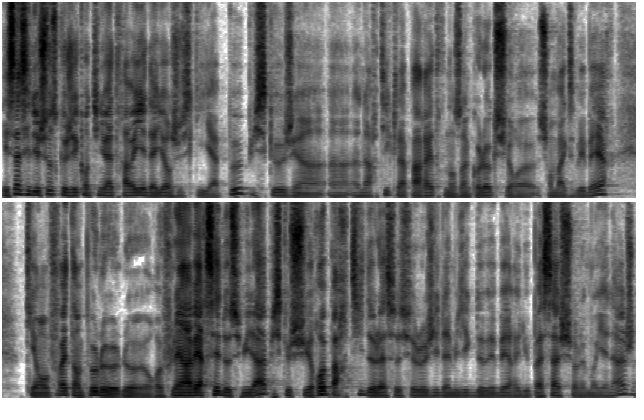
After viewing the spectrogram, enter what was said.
Et ça, c'est des choses que j'ai continué à travailler d'ailleurs jusqu'il y a peu, puisque j'ai un, article à paraître dans un colloque sur, euh, sur Max Weber, qui est en fait un peu le, reflet inversé de celui-là, puisque je suis reparti de la sociologie de la musique de Weber et du passage sur le Moyen Âge,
